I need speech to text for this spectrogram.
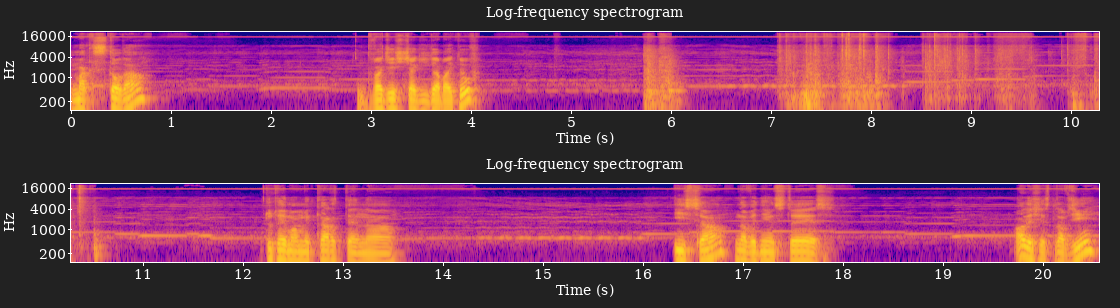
Maxtora 20 GB. Tutaj mamy kartę na ISA. Nawet nie wiem co to jest. Ale się sprawdzi.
